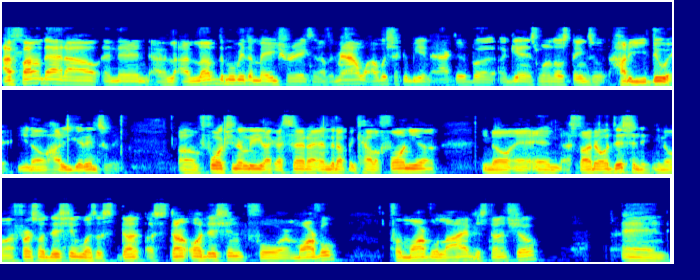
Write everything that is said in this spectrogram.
I found that out, and then I, I loved the movie The Matrix, and I was like, man, I, I, wish I could be an actor. But again, it's one of those things. How do you do it? You know, how do you get into it? Um, fortunately, like I said, I ended up in California, you know, and, and I started auditioning. You know, my first audition was a stunt a stunt audition for Marvel, for Marvel Live, the stunt show, and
